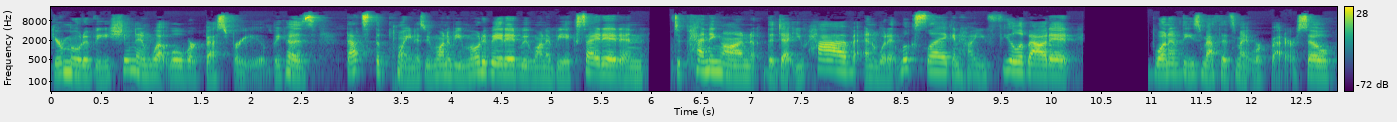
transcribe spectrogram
your motivation and what will work best for you because that's the point is we want to be motivated we want to be excited and depending on the debt you have and what it looks like and how you feel about it, one of these methods might work better. So,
